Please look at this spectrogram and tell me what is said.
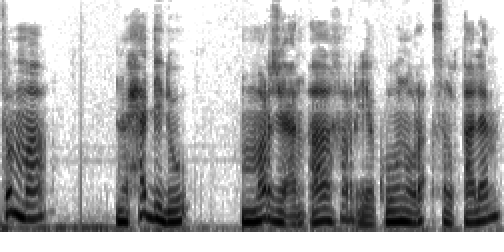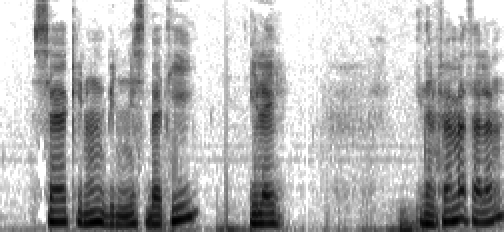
ثم نحدد مرجعا آخر يكون رأس القلم ساكن بالنسبة إليه. إذا فمثلا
